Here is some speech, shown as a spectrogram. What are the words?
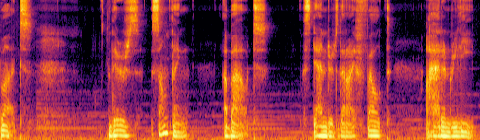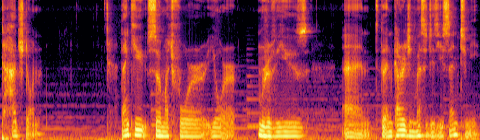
But there's something about standards that I felt I hadn't really touched on. Thank you so much for your reviews and the encouraging messages you sent to me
